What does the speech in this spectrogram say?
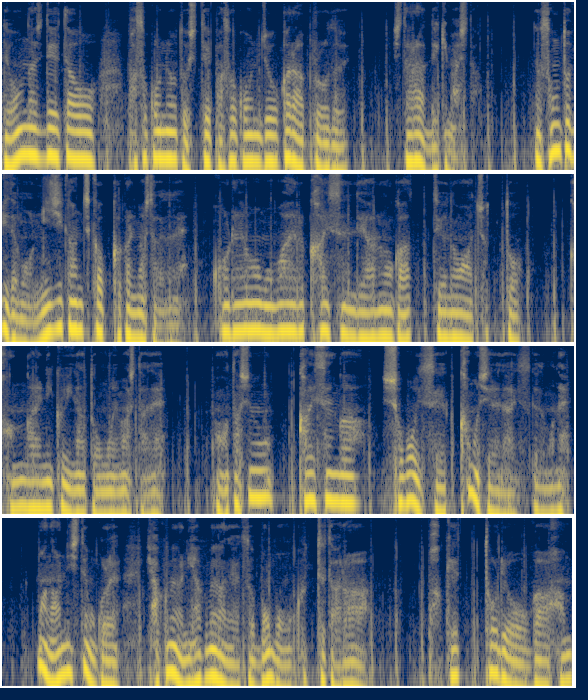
で、同じデータをパソコンに落としてパソコン上からアップロードしたらできました。でその時でも2時間近くかかりましたけどね。これをモバイル回線でやるのかっていうのはちょっと考えにくいなと思いましたね。私の回線がしょぼいせいかもしれないですけどもね。まあ何にしてもこれ100メガ200メガのやつをボンボン送ってたらパケット量が半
